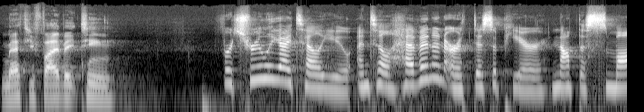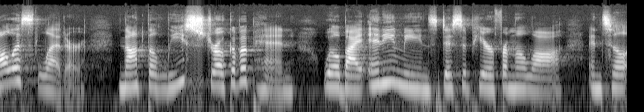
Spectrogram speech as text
Matthew 5 18. For truly I tell you, until heaven and earth disappear, not the smallest letter, not the least stroke of a pen, will by any means disappear from the law until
